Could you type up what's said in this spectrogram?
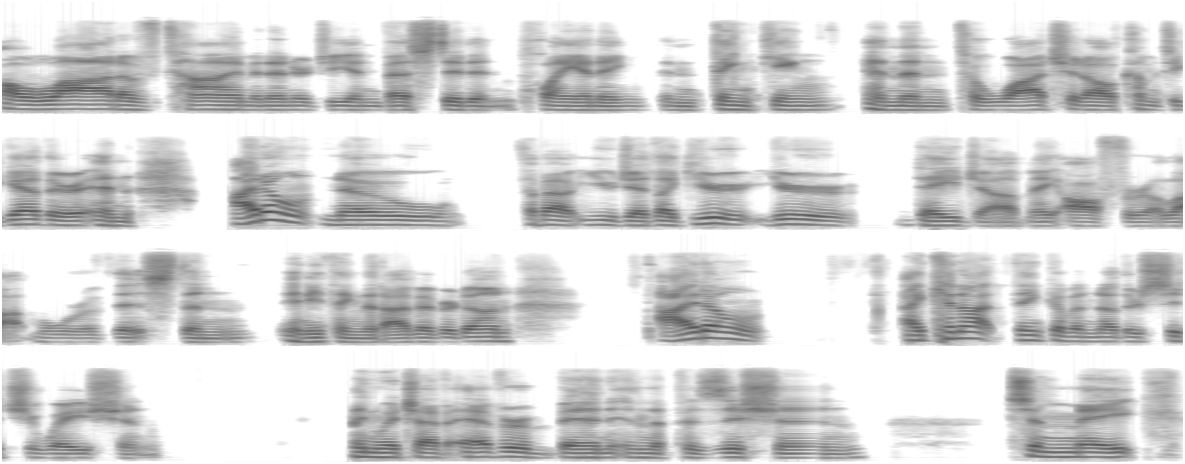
a lot of time and energy invested in planning and thinking and then to watch it all come together. And i don't know about you jed like your your day job may offer a lot more of this than anything that i've ever done. I don't i cannot think of another situation in which I've ever been in the position to make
